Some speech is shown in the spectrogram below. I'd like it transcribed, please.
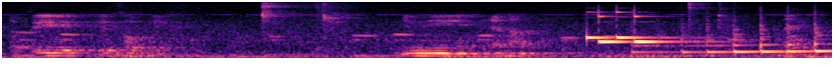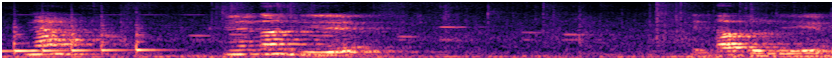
tapi it's okay ini enak nah ini tadi kita beli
